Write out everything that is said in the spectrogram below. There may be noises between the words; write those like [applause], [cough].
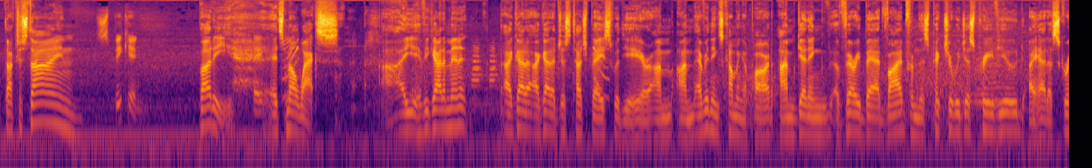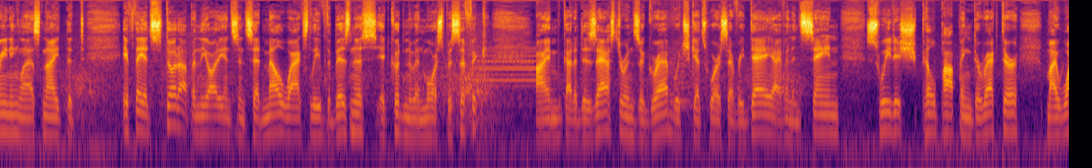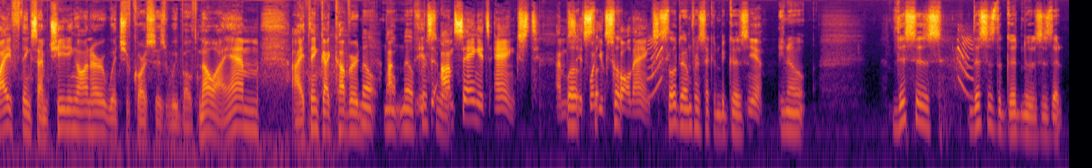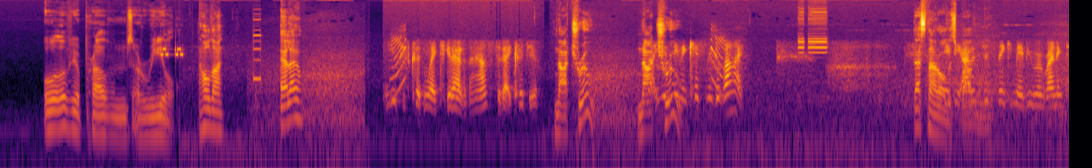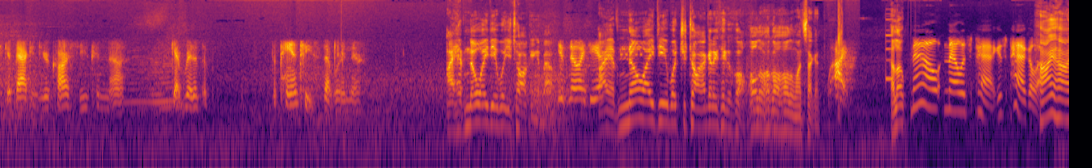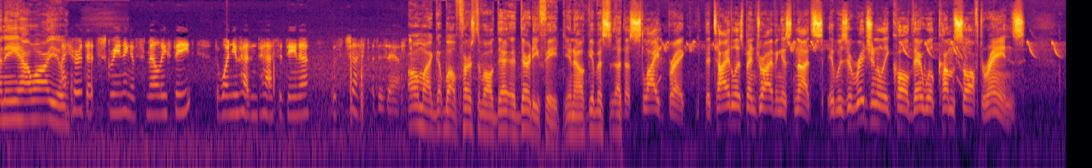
Dr. Stein, Speaking. buddy, it's Mel Wax. I, have you got a minute? I gotta, I gotta just touch base with you here. I'm, I'm, everything's coming apart. I'm getting a very bad vibe from this picture we just previewed. I had a screening last night that, if they had stood up in the audience and said Mel Wax, leave the business, it couldn't have been more specific. I'm got a disaster in Zagreb, which gets worse every day. I have an insane Swedish pill popping director. My wife thinks I'm cheating on her, which, of course, as we both know, I am. I think I covered. Mel, Mel, no. First of all, I'm saying it's angst. I'm, Well, it's what you sl- called angst. Slow down for a second because Yeah. you know this is this is the good news is that all of your problems are real. Hold on. Hello? You just couldn't wait to get out of the house today, could you? Not true. Not you true. didn't even kiss me goodbye. That's not all this Maybe I was just thinking maybe you were running to get back into your car so you can uh, get rid of the the panties that were in there. I have no idea what you're talking about. You have no idea. I have no idea what you're talking. I gotta take a call. Hold on, hold on, hold on one second. I Hello? Mel, Mel, it's Peg. It's Pagala. Hi, honey. How are you? I heard that screening of Smelly Feet, the one you had in Pasadena, was just a disaster. Oh my God! Well, first of all, Di- uh, Dirty Feet. You know, give us a, a slight break. The title has been driving us nuts. It was originally called "There Will Come Soft Rains."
